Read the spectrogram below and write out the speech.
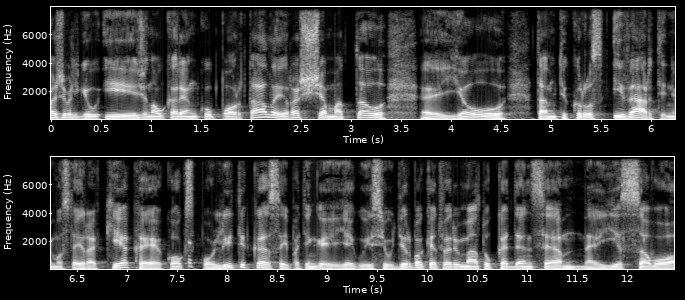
pažvelgiau į, žinau, Karenkų portalą ir aš čia matau e, jau tam tikrus įvertinimus. Tai yra, kiek, e, koks politikas, ypatingai jeigu jis jau dirba ketverių metų kadenciją, e, jis savo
